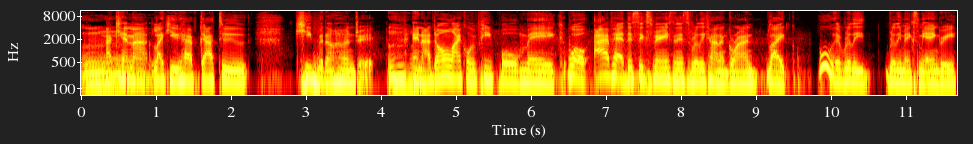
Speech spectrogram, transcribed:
I cannot like you have got to keep it a 100 and i don't like when people make well i've had this experience and it's really kind of grind like ooh, it really really makes me angry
